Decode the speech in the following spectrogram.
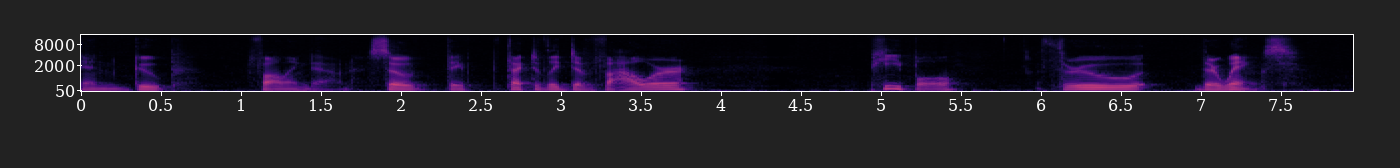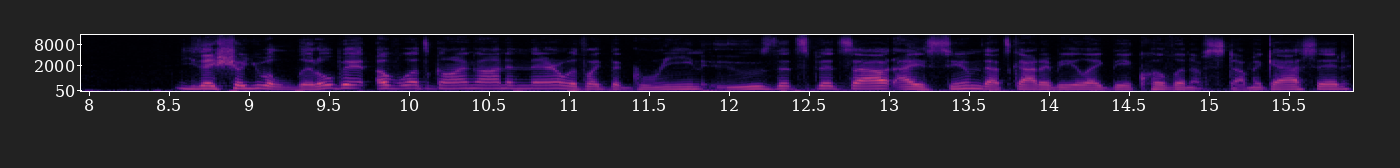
and goop falling down. So they effectively devour people through their wings. They show you a little bit of what's going on in there with like the green ooze that spits out. I assume that's got to be like the equivalent of stomach acid.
